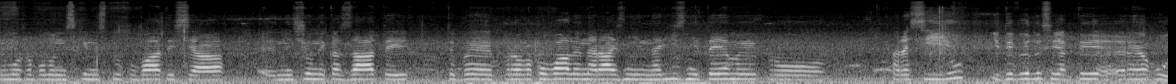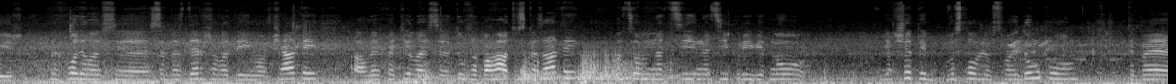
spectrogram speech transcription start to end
не можна було ні з ким не спілкуватися, е, нічого не казати. Тебе провокували на різні, на різні теми про Росію і дивилися, як ти реагуєш. Приходилося себе здержувати і мовчати, але хотілося дуже багато сказати по цьому на цій на цій привід. Ну, якщо ти висловлював свою думку, тебе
